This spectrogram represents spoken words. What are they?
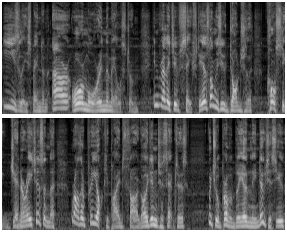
easily spend an hour or more in the maelstrom, in relative safety, as long as you dodge the caustic generators and the rather preoccupied Thargoid interceptors, which will probably only notice you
